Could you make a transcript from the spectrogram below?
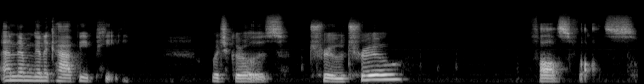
And I'm going to copy P, which goes true, true, false, false.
